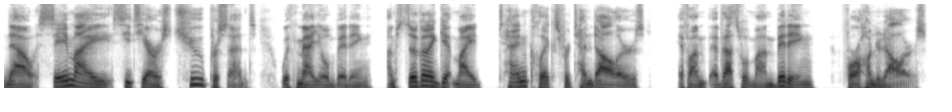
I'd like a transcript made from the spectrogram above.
Now, say my CTR is 2% with manual bidding, I'm still going to get my 10 clicks for $10 if I'm if that's what I'm bidding for $100.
